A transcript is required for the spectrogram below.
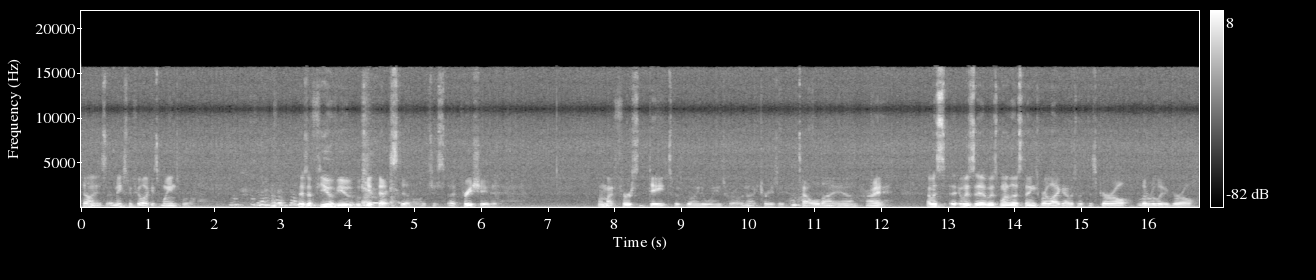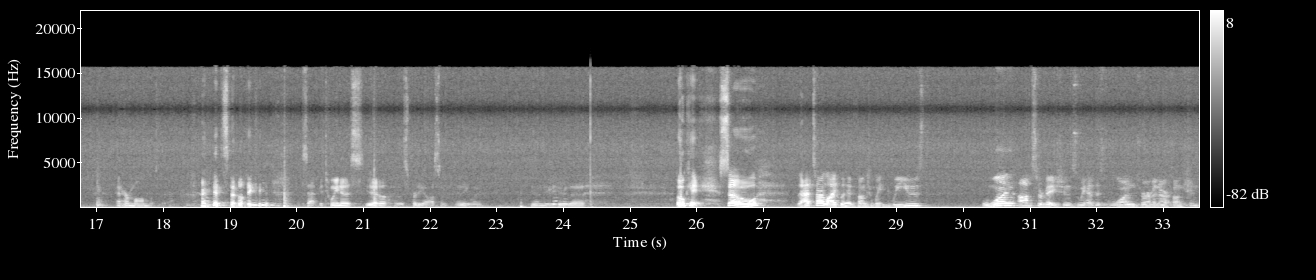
telling you, it makes me feel like it's Wayne's World. There's a few of you who get that still, which is I appreciate it. One of my first dates was going to Wayne's World. Isn't that crazy? That's how old I am. Right. I was. It was. It was one of those things where like I was with this girl, literally a girl, and her mom was there. so like, sat between us. You know, it was pretty awesome. Anyway, you don't need to hear that. Okay, so that's our likelihood function. We we used one observation, so we had this one term in our function,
